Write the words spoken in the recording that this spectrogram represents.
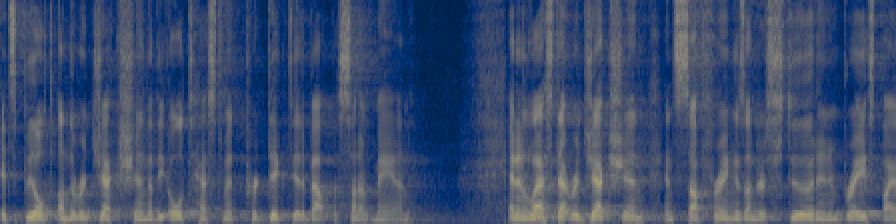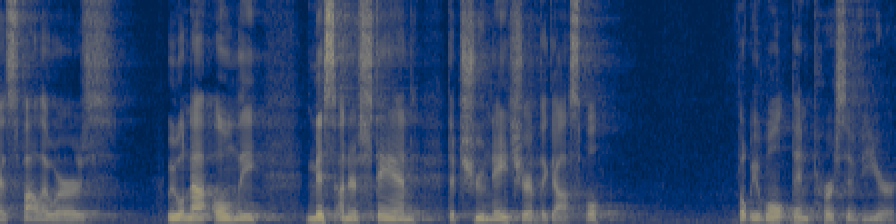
It's built on the rejection that the Old Testament predicted about the Son of Man. And unless that rejection and suffering is understood and embraced by his followers, we will not only misunderstand the true nature of the gospel, but we won't then persevere.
